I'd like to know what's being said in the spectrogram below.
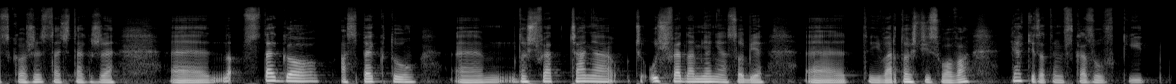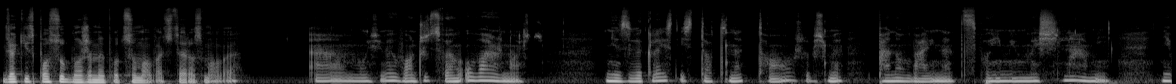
skorzystać także e, no, z tego aspektu doświadczania czy uświadamiania sobie e, tej wartości słowa. Jakie zatem wskazówki, w jaki sposób możemy podsumować tę rozmowę? Musimy włączyć swoją uważność. Niezwykle jest istotne to, żebyśmy panowali nad swoimi myślami, nie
